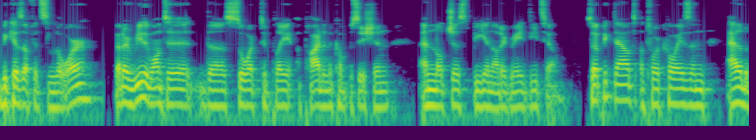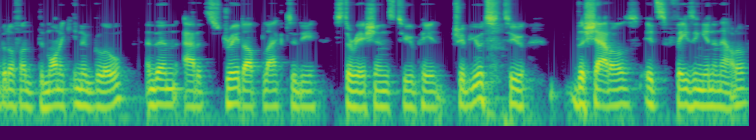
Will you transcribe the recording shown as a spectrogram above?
because of its lore, but I really wanted the sword to play a part in the composition and not just be another gray detail. So I picked out a turquoise and added a bit of a demonic inner glow, and then added straight up black to the striations to pay tribute to the shadows it's phasing in and out of.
